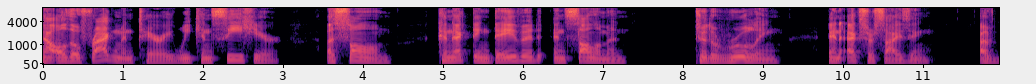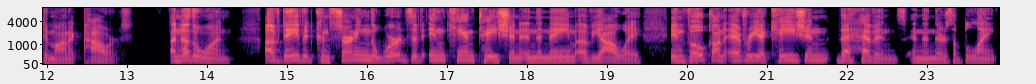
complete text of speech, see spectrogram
Now, although fragmentary, we can see here a psalm connecting David and Solomon to the ruling and exorcising of demonic powers. Another one of David concerning the words of incantation in the name of Yahweh. Invoke on every occasion the heavens, and then there's a blank.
